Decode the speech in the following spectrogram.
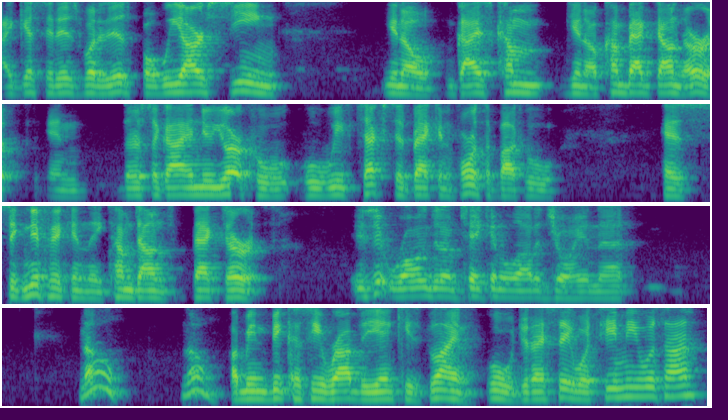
I guess it is what it is. But we are seeing, you know, guys come you know come back down to earth. And there's a guy in New York who who we've texted back and forth about who has significantly come down back to earth. Is it wrong that I'm taking a lot of joy in that? No, no. I mean, because he robbed the Yankees blind. Ooh, did I say what team he was on?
